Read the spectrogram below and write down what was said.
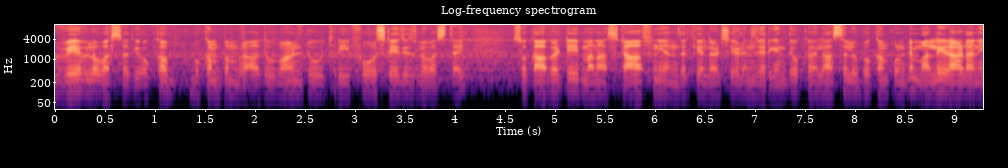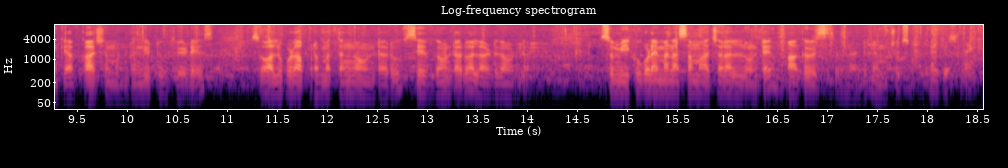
వేవ్లో వస్తుంది. ఒక భూకంపం రాదు. వన్ టూ త్రీ ఫోర్ స్టేజెస్లో వస్తాయి. సో కాబట్టి మన స్టాఫ్ని అందరికీ అలర్ట్ చేయడం జరిగింది. ఒకవేళ అసలు భూకంపం ఉంటే మళ్ళీ రావడానికి అవకాశం ఉంటుంది టూ త్రీ డేస్ సో వాళ్ళు కూడా అప్రమత్తంగా ఉంటారు. సేఫ్గా ఉంటారు. అలర్ట్గా ఉంటారు. సో మీకు కూడా ఏమైనా సమాచారాలు ఉంటే మాకు ఇస్తుందండి మేము చూసుకుంటాం. థ్యాంక్ యూ థ్యాంక్ యూ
